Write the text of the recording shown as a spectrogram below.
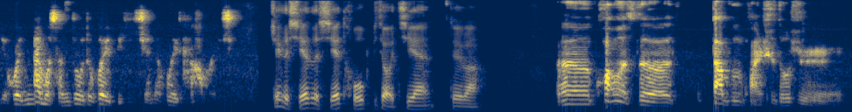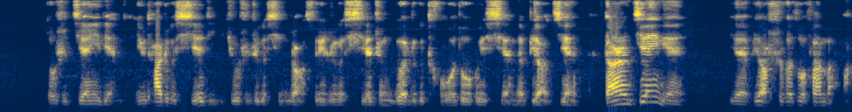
也会耐磨程度都会比以前的会更好一些。这个鞋子鞋头比较尖，对吧？呃，Converse 的大部分款式都是。都是尖一点的，因为它这个鞋底就是这个形状，所以这个鞋整个这个头都会显得比较尖。当然，尖一点也比较适合做翻版嘛，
